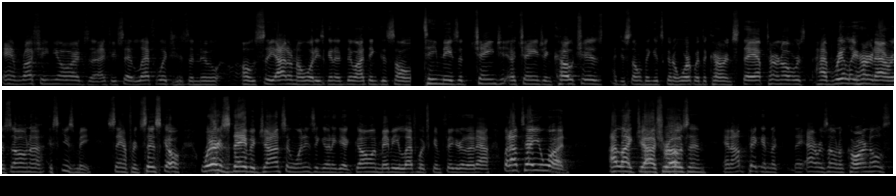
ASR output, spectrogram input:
and rushing yards. Uh, as you said, Leftwich is a new OC. I don't know what he's going to do. I think this whole team needs a change, a change in coaches. I just don't think it's going to work with the current staff. Turnovers have really hurt Arizona, excuse me, San Francisco. Where's David Johnson? When is he going to get going? Maybe Leftwich can figure that out. But I'll tell you what, I like Josh Rosen, and I'm picking the, the Arizona Cardinals.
